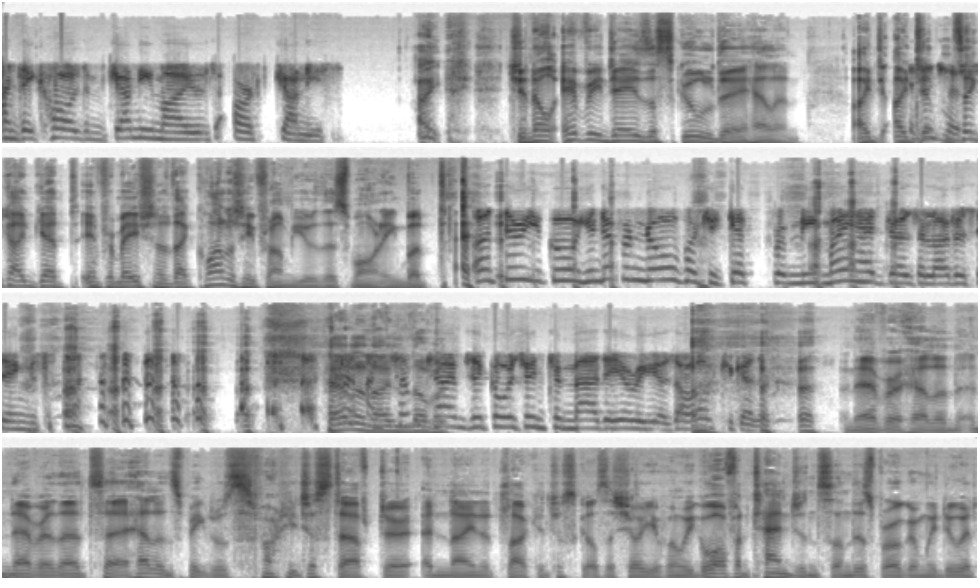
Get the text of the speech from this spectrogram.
and they called them Johnny Miles or Johnnies. I, do you know, every day is a school day, Helen. I, I didn't it? think I'd get information of that quality from you this morning, but Oh, there you go. You never know what you get from me. My head does a lot of things. Helen, I and love it. sometimes it goes into mad areas altogether. Never, Helen, never. That's uh, Helen speaking to us this morning just after uh, nine o'clock. It just goes to show you when we go off on tangents on this program, we do it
